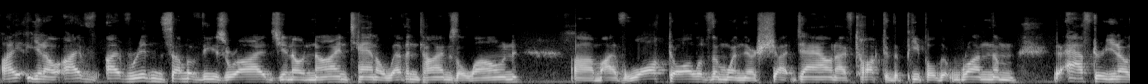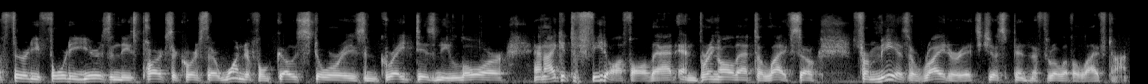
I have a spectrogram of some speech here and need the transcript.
I, you know, I've I've ridden some of these rides, you know, nine, ten, eleven times alone. Um, I've walked all of them when they're shut down. I've talked to the people that run them. After, you know, 30, 40 years in these parks, of course, they're wonderful ghost stories and great Disney lore. And I get to feed off all that and bring all that to life. So for me as a writer, it's just been the thrill of a lifetime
